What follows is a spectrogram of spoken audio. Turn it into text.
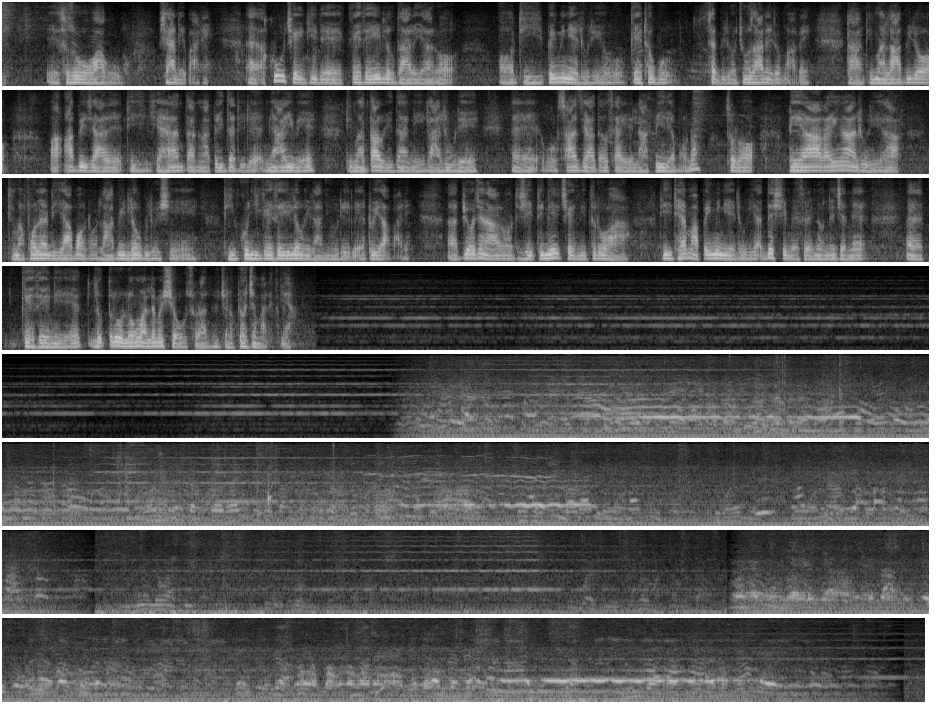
စိုးစိုးဝါးဝါကိုရနေပါတယ်အဲအခုအချိန်ထိတဲ့ကယ်ဆယ်ရေးလုပ်သားတွေကတော့ဟောဒီပိတ်မိနေတဲ့လူတွေကိုကယ်ထုတ်ဖို့ ဆက်ပြီးတော့စူးစမ်းနေတော့မှာပဲဒါဒီမှာလာပြီးတော့အားပေးကြတဲ့ဒီရဟန်းတန်ခါပိသက်တွေလည်းအများကြီးပဲဒီမှာတောက်ရည်တန်းနေလာလူတယ်အဲဟိုစားစရာတောက်စရာတွေလာပေးတယ်ပေါ့နော်ဆိုတော့နေရာတိုင်းကလူတွေကဒီမှာ volunteer ပေါ့နော်လာပြီးလုပ်ပြီးလို့ရှိရင်ဒီကိုကြီးကယ်ဆယ်ရေးလုပ်နေတာမျိုးတွေလည်းတွေ့ရပါတယ်အဲပြောချင်တာကတော့ဒီဒီနေ့အချိန်ဒီတို့ဟာဒီထဲမှာပိတ်မိနေတဲ့လူတွေကအသက်ရှင်မယ်ဆိုတဲ့ညွှန်နေချက်နဲ့အဲကယ်ဆယ်နေတယ်လို့တို့လုံးဝလက်မလျှော့ဘူးဆိုတာမျိုးကျွန်တော်ပြောချင်ပါတယ်ခင်ဗျာ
